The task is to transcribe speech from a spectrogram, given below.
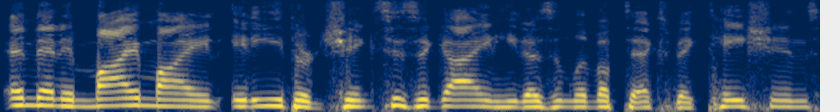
and then in my mind it either jinxes a guy and he doesn't live up to expectations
